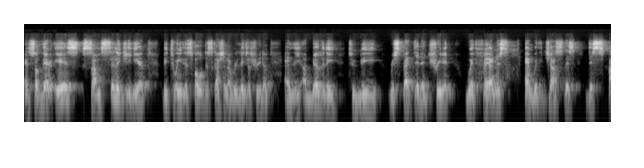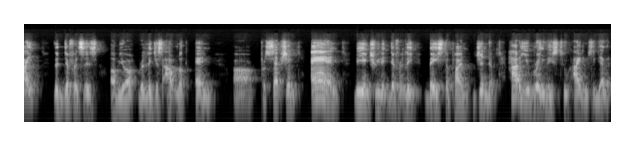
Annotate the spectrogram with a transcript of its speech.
And so there is some synergy here between this whole discussion of religious freedom and the ability to be respected and treated with fairness and with justice, despite the differences of your religious outlook and uh, perception and being treated differently based upon gender. How do you bring these two items together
